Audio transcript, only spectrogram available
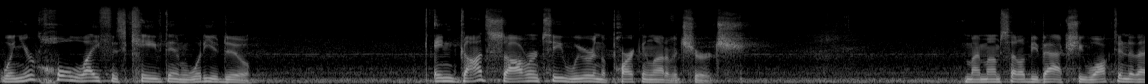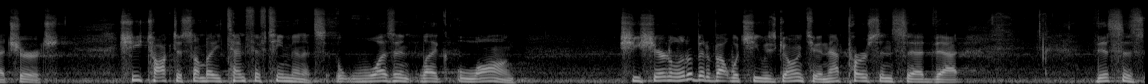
When your whole life is caved in, what do you do? In God's sovereignty, we were in the parking lot of a church. My mom said, I'll be back. She walked into that church. She talked to somebody 10, 15 minutes. It wasn't like long. She shared a little bit about what she was going to, and that person said that this is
